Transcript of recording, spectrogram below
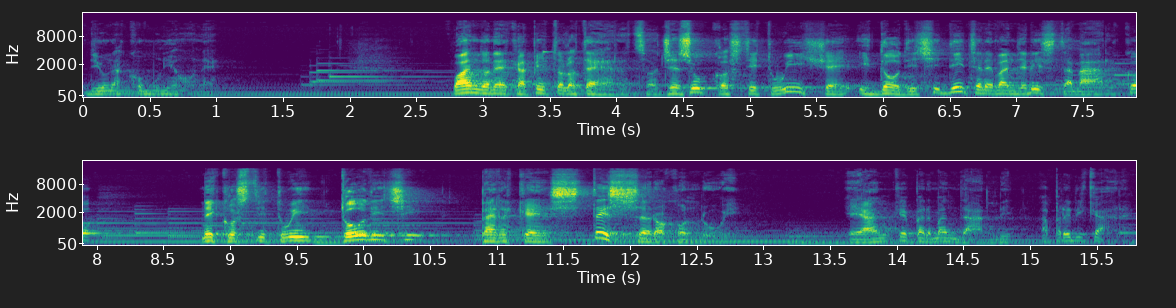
di una comunione. Quando nel capitolo terzo Gesù costituisce i dodici, dice l'Evangelista Marco, ne costituì dodici perché stessero con lui e anche per mandarli a predicare.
